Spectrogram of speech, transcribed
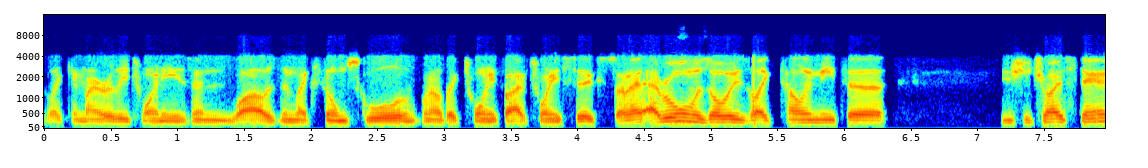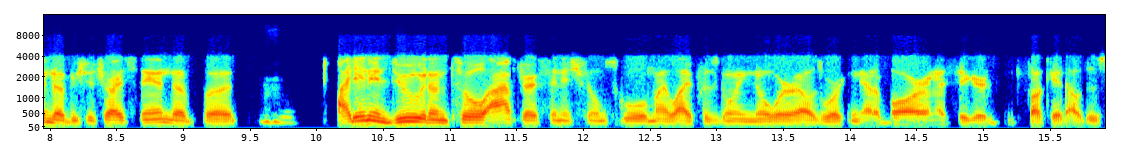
like in my early 20s and while I was in like film school when I was like 25, 26, so I, everyone was always like telling me to, you should try stand up, you should try stand up, but Mhm. I didn't do it until after I finished film school. My life was going nowhere. I was working at a bar, and I figured, fuck it, I'll just,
